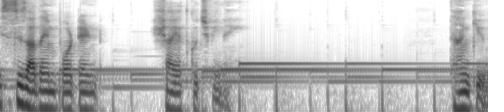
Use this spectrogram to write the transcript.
इससे ज़्यादा इंपॉर्टेंट शायद कुछ भी नहीं। थैंक यू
